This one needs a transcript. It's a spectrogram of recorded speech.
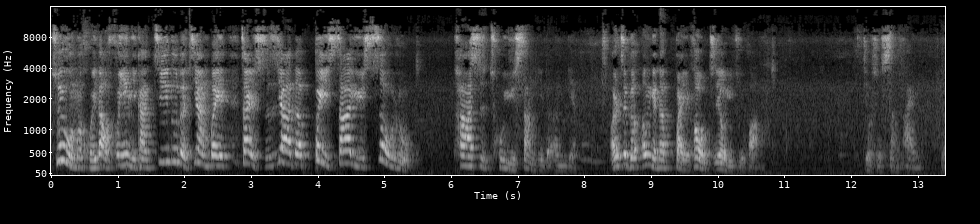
所以我们回到福音，你看基督的降杯，在十字架的被杀与受辱，他是出于上帝的恩典，而这个恩典的背后只有一句话，就是神爱你。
